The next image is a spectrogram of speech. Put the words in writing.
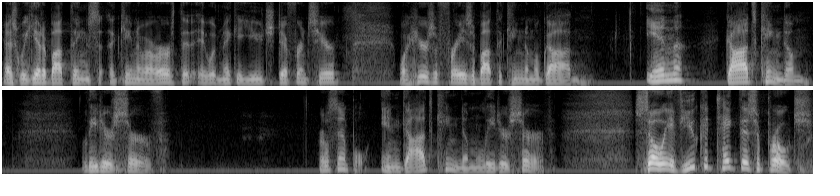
as we get about things, the kingdom of earth, it, would make a huge difference here. Well, here's a phrase about the kingdom of God In God's kingdom, leaders serve. Real simple. In God's kingdom, leaders serve. So if you could take this approach,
